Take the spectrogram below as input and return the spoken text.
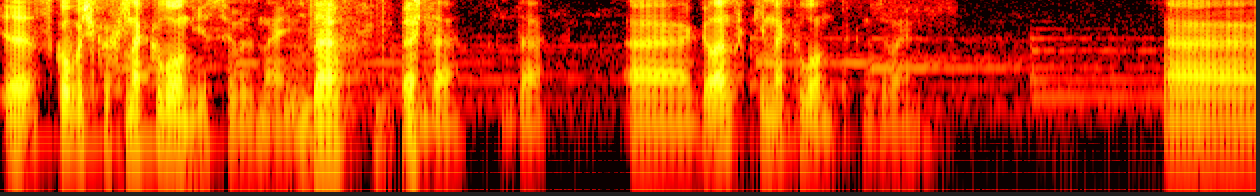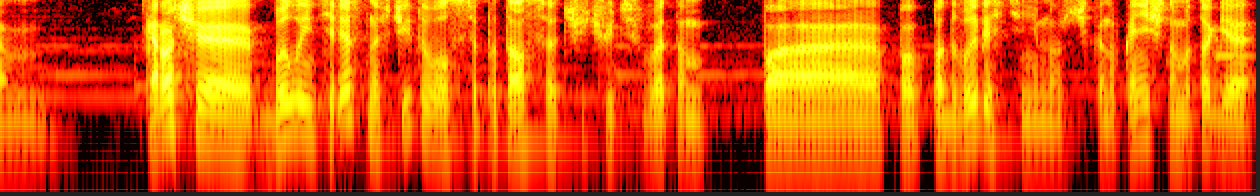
э, в скобочках наклон, если вы знаете. Да, да. Да, да. А, голландский наклон, так называемый. Ам, Короче, было интересно, вчитывался, пытался чуть-чуть в этом по, по- подвырасти немножечко, но в конечном итоге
